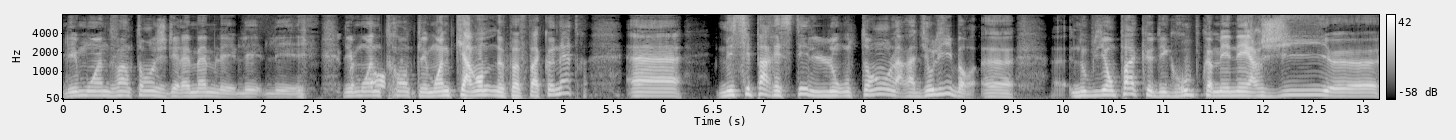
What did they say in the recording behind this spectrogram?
les moins de 20 ans, je dirais même les, les, les, les moins de 30, les moins de 40 ne peuvent pas connaître. Euh, mais c'est pas resté longtemps la radio libre. Euh, euh, N'oublions pas que des groupes comme Énergie euh,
